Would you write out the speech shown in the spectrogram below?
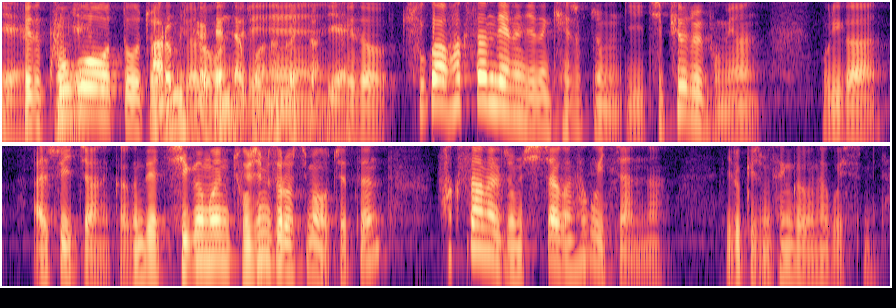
예, 그래서 그것도 좀 바로미터가 된다 여러분들이 보는 예, 거죠. 예. 그래서 추가 확산되는지는 계속 좀 이 지표를 보면 우리가 알 수 있지 않을까. 근데 지금은 조심스럽지만 어쨌든 확산을 좀 시작은 하고 있지 않나 이렇게 좀 생각은 하고 있습니다.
